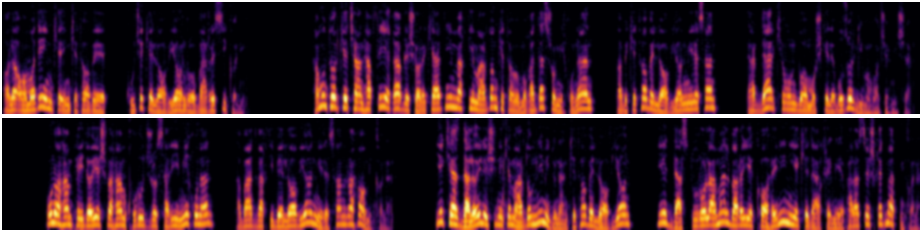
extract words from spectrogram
حالا آماده ایم که این کتاب کوچک لاویان رو بررسی کنیم. همونطور که چند هفته قبل اشاره کردیم وقتی مردم کتاب مقدس رو می‌خونن و به کتاب لاویان می‌رسن در درک اون با مشکل بزرگی مواجه میشن. اونا هم پیدایش و هم خروج رو سریع می‌خونن و بعد وقتی به لاویان می‌رسن رها می‌کنن. یکی از دلایلش اینه که مردم نمی‌دونن کتاب لاویان یه دستورالعمل برای کاهنینیه که در خیمه پرستش خدمت می‌کنن.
